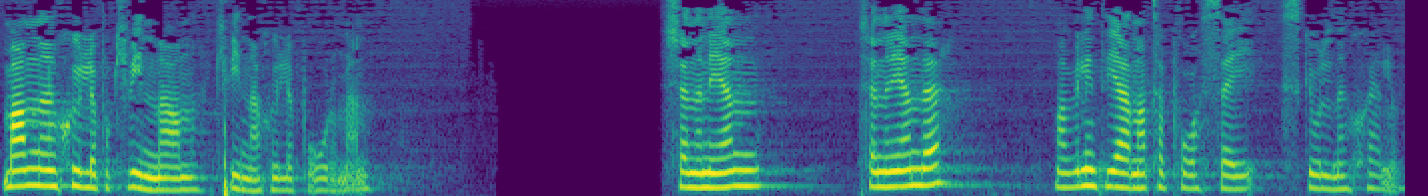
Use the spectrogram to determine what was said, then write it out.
Mannen skyller på kvinnan, kvinnan skyller på ormen. Känner ni igen, känner ni igen det? Man vill inte gärna ta på sig skulden själv.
